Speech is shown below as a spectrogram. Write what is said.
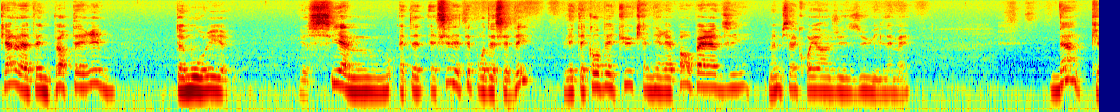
car elle avait une peur terrible de mourir. Si elle était, si elle était pour décéder, elle était convaincue qu'elle n'irait pas au paradis, même si elle croyait en Jésus, il l'aimait. Donc,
